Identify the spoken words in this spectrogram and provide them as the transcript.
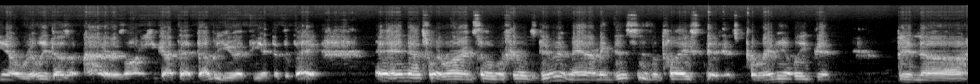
you know, really doesn't matter as long as you got that W at the end of the day. And that's what Ryan Silverfield's doing, man. I mean, this is a place that has perennially been, been uh,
